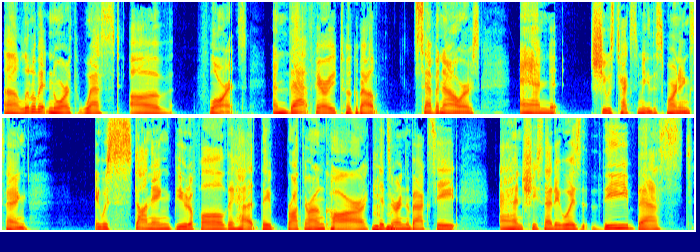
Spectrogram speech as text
a little bit northwest of Florence. And that ferry took about seven hours. And she was texting me this morning saying, it was stunning, beautiful. They had they brought their own car. Kids Mm-hmm. are in the back seat, and she said it was the best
